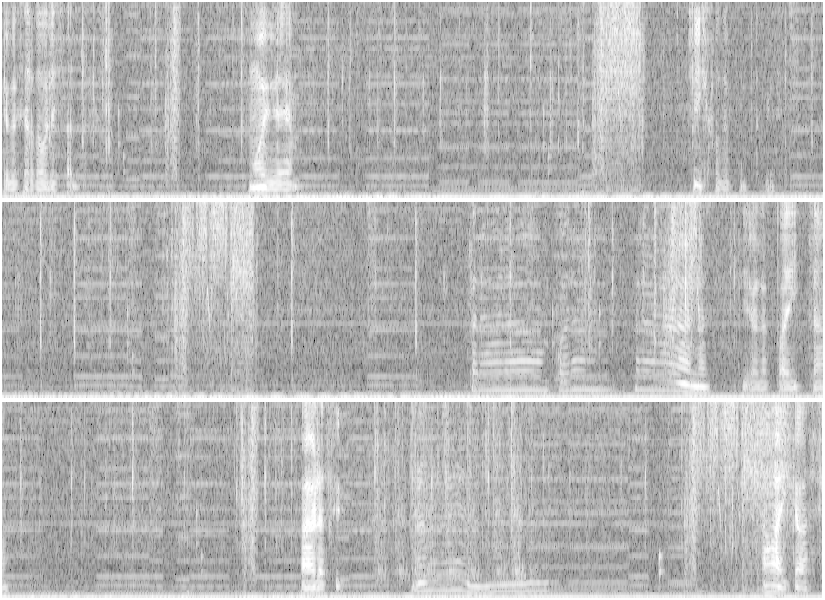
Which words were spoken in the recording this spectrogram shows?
Tengo que hacer doble salto. Muy bien. Hijo de puta que es. Pararam, param, param. No, tira la espadita. Ahora sí. Ay, casi.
